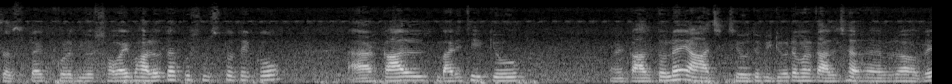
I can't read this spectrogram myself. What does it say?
সাবস্ক্রাইব করে দিও। সবাই ভালো থাকো, সুস্থ থেকো। আর কাল বাড়ি থেকে কেউ মানে কাল তো নয়, আজ যেহেতু ভিডিওটা আমার কাল ছাড়া হবে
